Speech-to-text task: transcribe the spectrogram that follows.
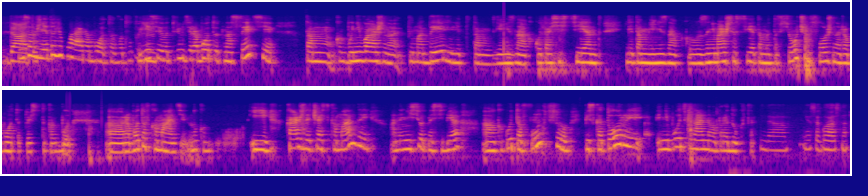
да, На самом что- деле, это любая работа. Вот Мгм. если вот люди работают на сете, там как бы неважно, ты модель или ты там, я не знаю, какой-то ассистент, или там, я не знаю, занимаешься светом, это все очень сложная работа. То есть это как бы э, работа в команде. Ну, как- и каждая часть команды она несет на себе а, какую-то функцию, без которой не будет финального продукта. Да, я согласна.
